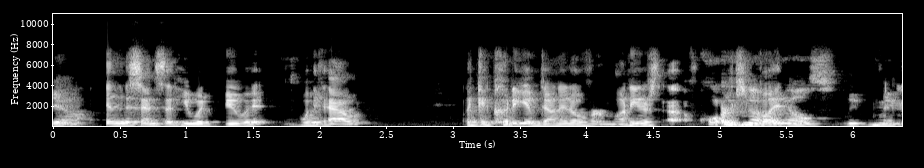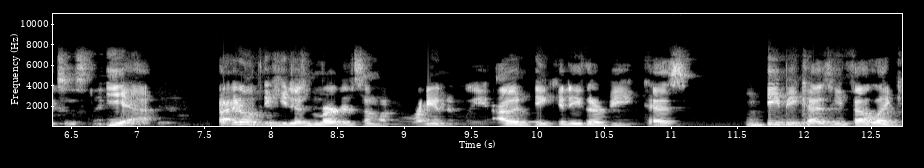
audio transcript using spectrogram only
Yeah, in the sense that he would do it without. Like, could he have done it over money? Or, of course, There's nothing but else makes. Yeah. But I don't think he just murdered someone randomly. I would think it either be because be because he felt like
